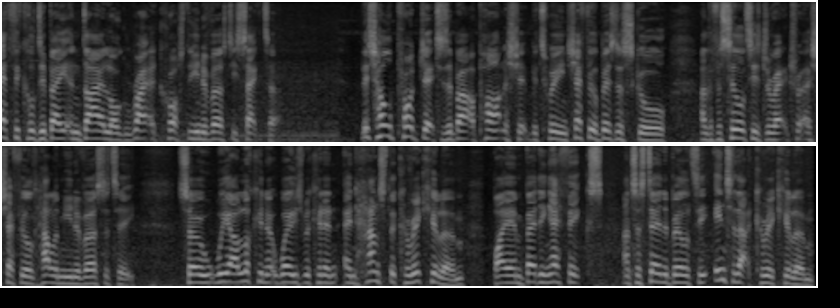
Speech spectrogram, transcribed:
ethical debate and dialogue right across the university sector. This whole project is about a partnership between Sheffield Business School and the Facilities Director at Sheffield Hallam University. So we are looking at ways we can enhance the curriculum by embedding ethics and sustainability into that curriculum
